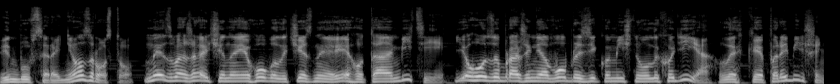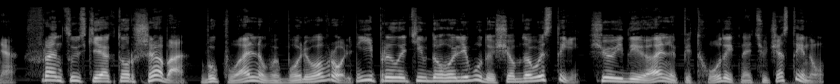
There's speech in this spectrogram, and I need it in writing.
він був середнього зросту, незважаючи на його величезне его та амбіції, його зображення в образі комічного лиходія легке перебільшення. Французький актор Шаба буквально виборював роль і прилетів до Голівуду, щоб довести, що ідеально підходить на цю частину.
